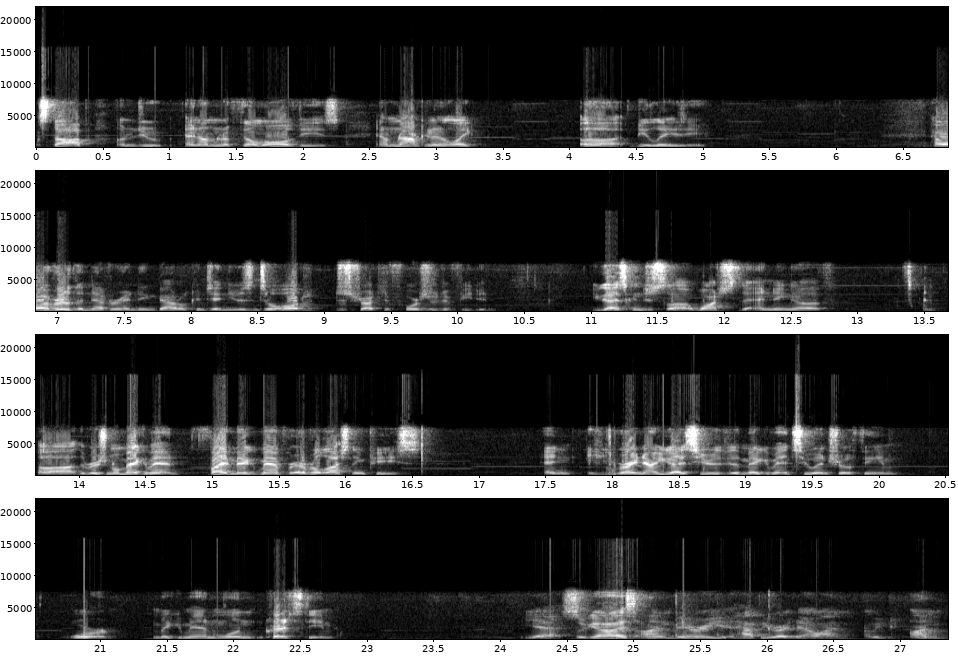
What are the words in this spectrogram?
stop. I'm gonna do, and I'm gonna film all of these, and I'm not gonna like, uh, be lazy. However, the never-ending battle continues until all destructive forces are defeated. You guys can just uh, watch the ending of uh, the original Mega Man. Fight Mega Man for everlasting peace. And he, right now you guys hear the Mega Man 2 intro theme. Or Mega Man 1 credits theme. Yeah, so guys, I'm very happy right now. I'm I mean I'm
